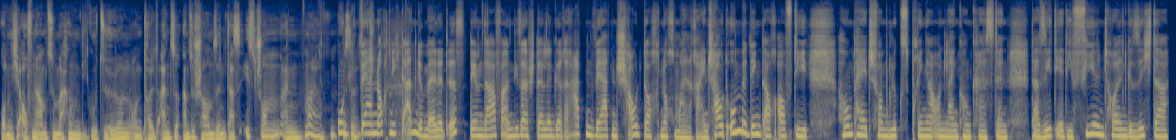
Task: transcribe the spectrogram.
ordentliche Aufnahmen zu machen, die gut zu hören und toll anzuschauen sind, das ist schon ein, naja. Ein und wer noch nicht angemeldet ist, dem darf an dieser Stelle geraten werden, schaut doch noch mal rein. Schaut unbedingt auch auf die Homepage vom Glücksbringer Online-Kongress, denn da seht ihr die vielen tollen Gesichter,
